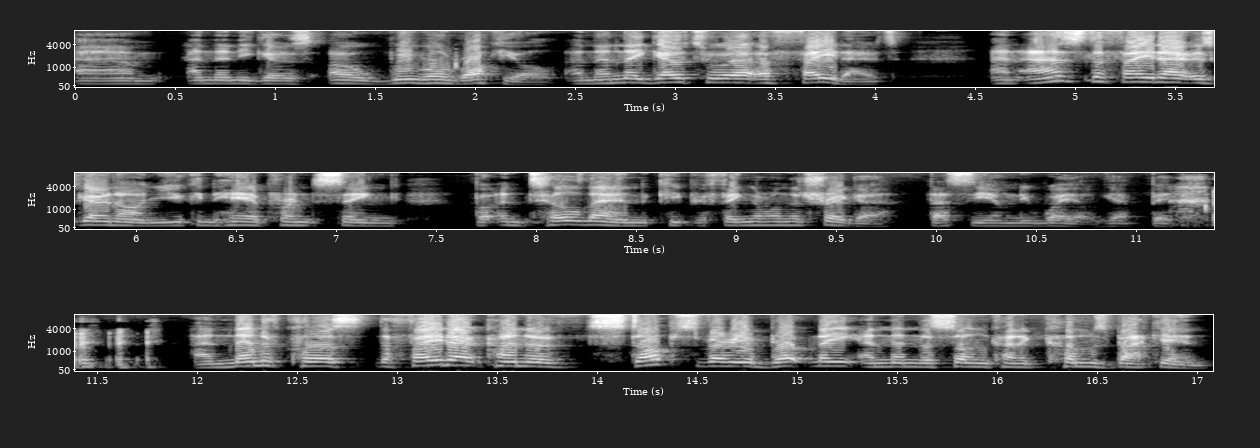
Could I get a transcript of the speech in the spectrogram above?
Um, and then he goes, "Oh, we will rock y'all," and then they go to a, a fade out. And as the fade out is going on, you can hear Prince sing, but until then, keep your finger on the trigger. That's the only way it'll get bigger. and then, of course, the fade out kind of stops very abruptly, and then the song kind of comes back in.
